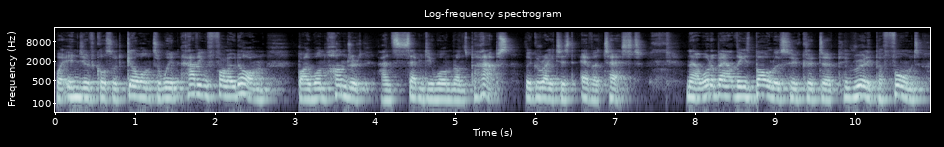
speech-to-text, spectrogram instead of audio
where India, of course, would go on to win, having followed on by 171 runs, perhaps the greatest ever test. Now, what about these bowlers who could uh, who really performed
